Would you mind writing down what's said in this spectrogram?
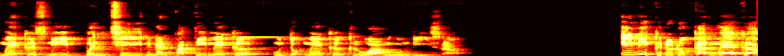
mereka sendiri benci dengan parti mereka untuk mereka keluar mengundi. Saudara. Ini kedudukan mereka.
